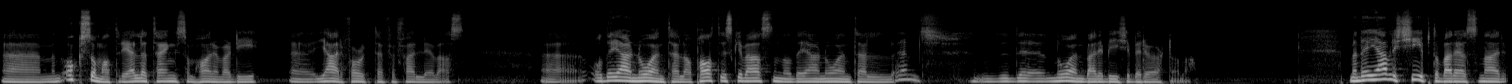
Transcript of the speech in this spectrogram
Uh, men også materielle ting som har en verdi, uh, gjør folk til forferdelige vesen. Uh, og det gjør noen til apatiske vesen, og det gjør noen til det, Noen bare blir ikke berørt av det. Men det er jævlig kjipt å bare sånn her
